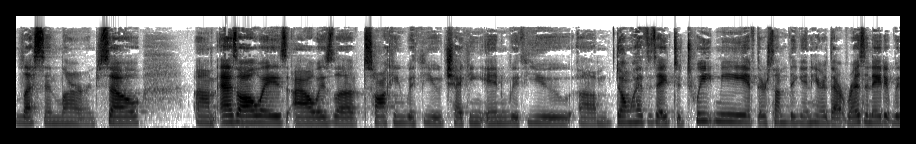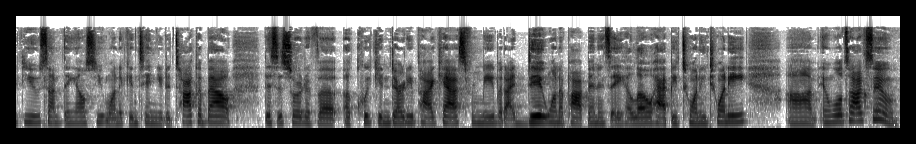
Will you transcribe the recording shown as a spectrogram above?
lesson learned. So, um, as always, I always love talking with you, checking in with you. Um, don't hesitate to tweet me if there's something in here that resonated with you, something else you want to continue to talk about. This is sort of a, a quick and dirty podcast for me, but I did want to pop in and say hello, happy 2020, um, and we'll talk soon.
